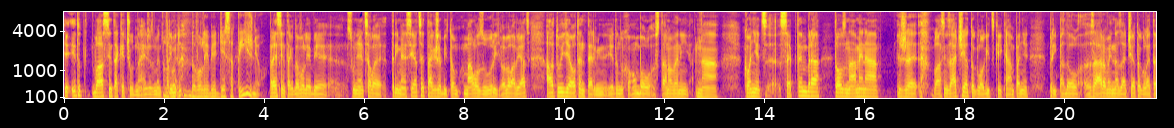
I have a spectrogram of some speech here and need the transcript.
je, je to vlastne také čudné, že sme... Lebo tri... do, do volieb je 10 týždňov. Presne tak, do volieb je, sú necelé 3 mesiace, takže by to malo zúriť oveľa viac, ale tu ide o ten termín. Jednoducho on bol stanovený na koniec septembra, to znamená, že vlastne začiatok logickej kampane pripadol zároveň na začiatok leta,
